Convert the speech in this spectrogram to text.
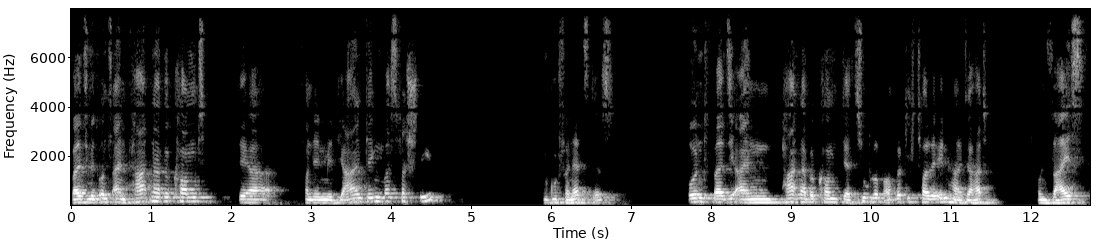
weil sie mit uns einen Partner bekommt, der von den medialen Dingen was versteht und gut vernetzt ist und weil sie einen Partner bekommt, der Zugriff auf wirklich tolle Inhalte hat und weiß,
